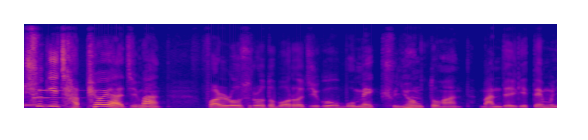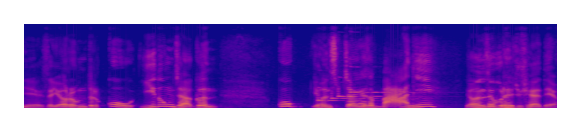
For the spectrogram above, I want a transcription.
축이 잡혀야지만 팔로스로도 멀어지고 몸의 균형 또한 만들기 때문이에요. 그래서 여러분들 꼭 이 동작은 꼭 연습장에서 많이 연습을 해주셔야 돼요.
